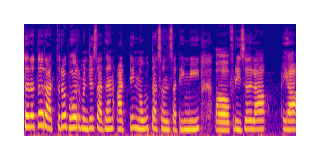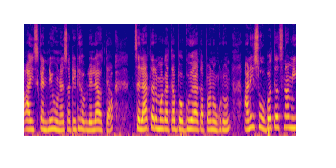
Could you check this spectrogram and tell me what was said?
तर आता रात्रभर म्हणजे साधारण आठ ते नऊ तासांसाठी मी फ्रीजरला ह्या आईस कँडी होण्यासाठी ठेवलेल्या होत्या. चला तर मग आता बघूयात आपण उघडून. आणि सोबतच ना मी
